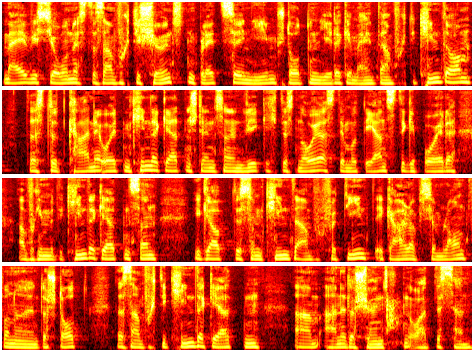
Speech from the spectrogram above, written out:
Meine Vision ist, dass einfach die schönsten Plätze in jedem Stadt und jeder Gemeinde einfach die Kinder haben, dass dort keine alten Kindergärten stehen, sondern wirklich das neueste, modernste Gebäude einfach immer die Kindergärten sind. Ich glaube, das haben Kinder einfach verdient, egal ob sie im Land wohnen oder in der Stadt, dass einfach die Kindergärten ähm, eine der schönsten Orte sind.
